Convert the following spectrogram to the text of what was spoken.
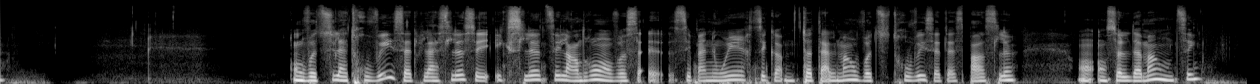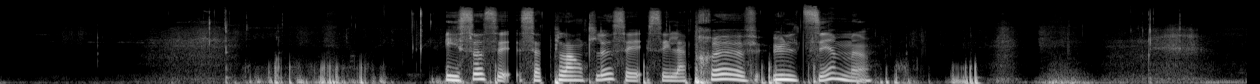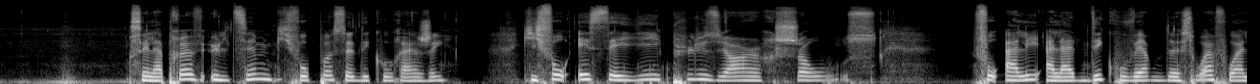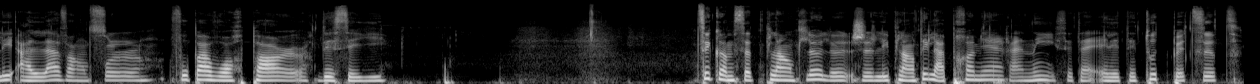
on va-tu la trouver, cette place-là, ce X-là, l'endroit où on va s'épanouir, tu sais, comme totalement, on va-tu trouver cet espace-là? On, se le demande, tu sais. Et ça, cette plante-là, c'est la preuve ultime C'est la preuve ultime qu'il faut pas se décourager, qu'il faut essayer plusieurs choses. Faut aller à la découverte de soi, faut aller à l'aventure, faut pas avoir peur d'essayer. Tu sais, comme cette plante-là, là, je l'ai plantée la première année. Elle était toute petite.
